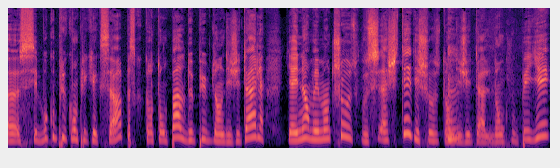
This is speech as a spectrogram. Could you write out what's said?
euh, c'est beaucoup plus compliqué que ça, parce que quand on parle de pub dans le digital, il y a énormément de choses. Vous achetez des choses dans le mhm. digital, donc vous payez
